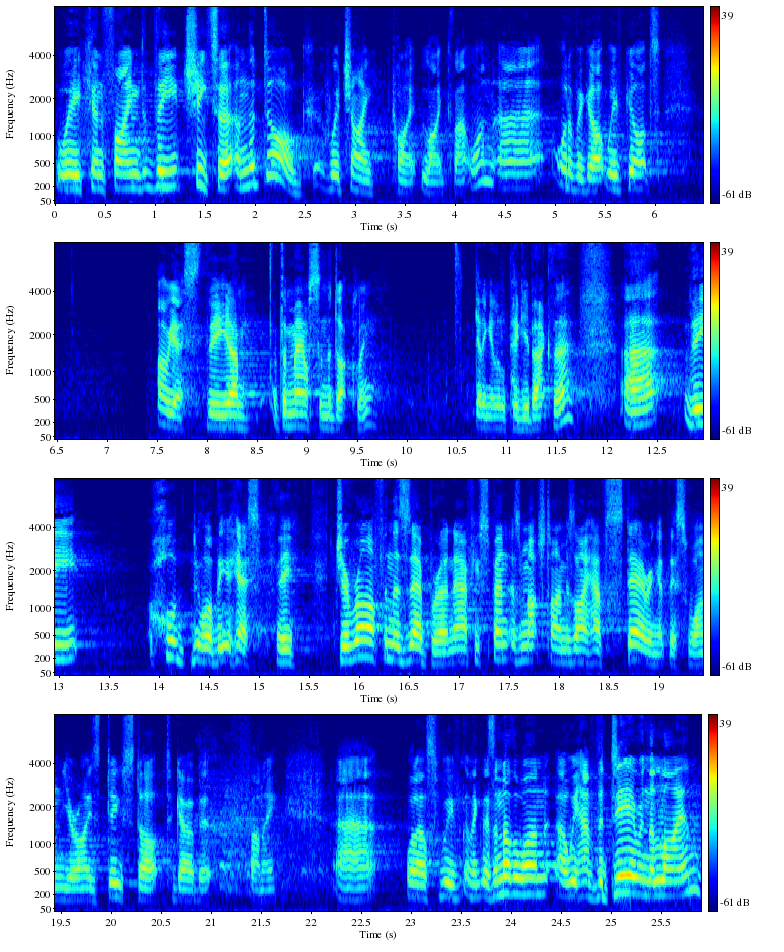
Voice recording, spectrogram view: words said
We can find the cheetah and the dog, which I quite liked that one. Uh, what have we got? We've got, oh yes, the, um, the mouse and the duckling. Getting a little piggyback there. Uh, the, well, the, yes, the giraffe and the zebra. Now, if you spent as much time as I have staring at this one, your eyes do start to go a bit funny. Uh, what else? We've, I think there's another one. Uh, we have the deer and the lion.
